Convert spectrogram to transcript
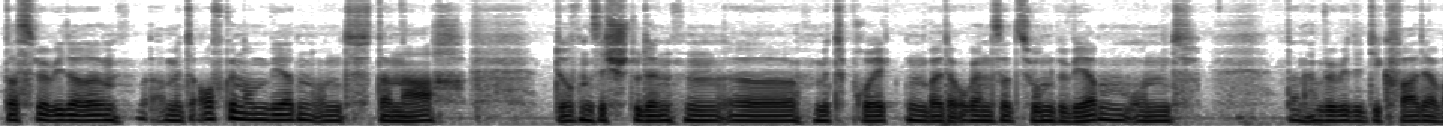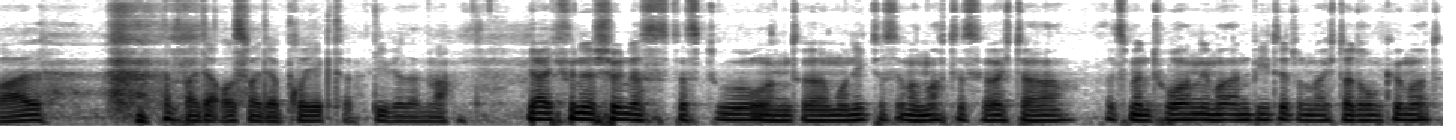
dass wir wieder mit aufgenommen werden und danach dürfen sich Studenten äh, mit Projekten bei der Organisation bewerben und dann haben wir wieder die Qual der Wahl bei der Auswahl der Projekte, die wir dann machen. Ja, ich finde es schön, dass, dass du und äh, Monique das immer macht, dass ihr euch da als Mentoren immer anbietet und euch darum kümmert.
